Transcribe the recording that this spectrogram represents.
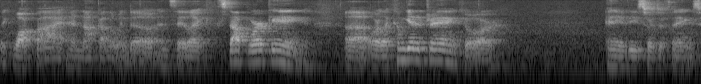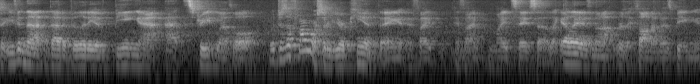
like walk by and knock on the window and say like, "Stop working." uh, or like come get a drink or any of these sorts of things. So even that that ability of being at, at street level, which is a far more sort of European thing, if I if I might say so. Like LA is not really thought of as being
